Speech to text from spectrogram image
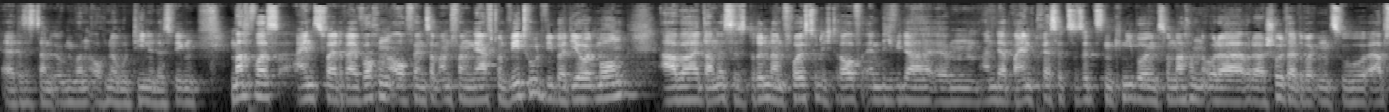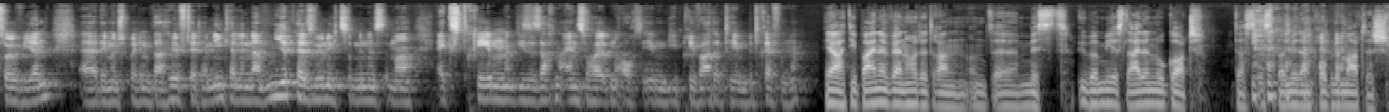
Äh, das ist dann irgendwann auch eine Routine. Deswegen mach was ein, zwei, drei Wochen, auch wenn es am Anfang nervt und wehtut, wie bei dir heute Morgen. Aber dann ist es drin, dann freust du dich drauf, endlich wieder ähm, an der Beinpresse zu sitzen, Kniebeugen zu machen oder, oder Schulterdrücken zu absolvieren. Äh, dementsprechend, da hilft der Terminkalender mir persönlich zumindest immer extrem, diese Sachen einzuhalten, auch eben die private Themen betreffen. Ne? Ja, die Beine wären heute dran und äh, Mist. Über mir ist leider nur Gott. Das ist bei mir dann problematisch.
